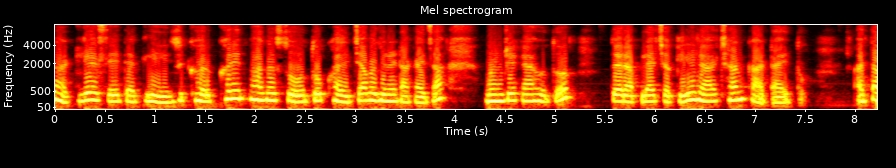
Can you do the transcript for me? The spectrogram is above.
ताटली असते त्यातली जी खरखरीत भाग असतो तो खालच्या बाजूने टाकायचा. म्हणजे काय होतं? तर आपल्या चकलीला छान काटा येतो. आता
